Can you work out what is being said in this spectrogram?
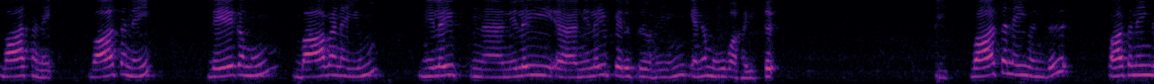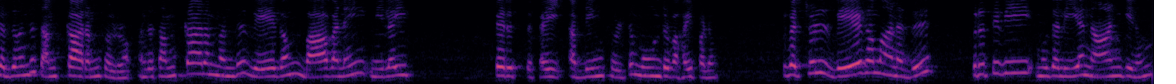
வாசனை. வாசனை வேகமும் பாவனையும் நிலை நிலை நிலை பெறுகையும் என மூவகைத்து. வாசனை வந்து வாசனைங்கிறது வந்து சம்ஸ்காரம் சொல்றோம். அந்த சம்ஸ்காரம் வந்து வேகம் பாவனை நிலை பெருத்துகை அப்படின்னு சொல்லிட்டு மூன்று வகைப்படும். இவற்றுள் வேகமானது பிருத்திவி முதலிய நான்கினும்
